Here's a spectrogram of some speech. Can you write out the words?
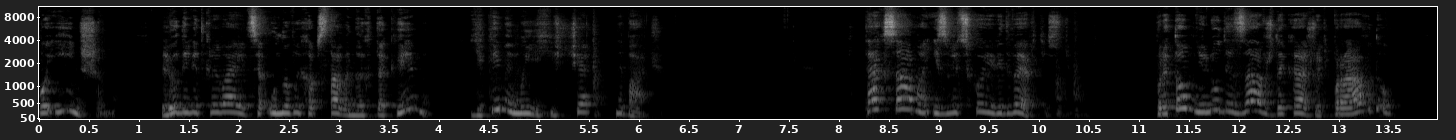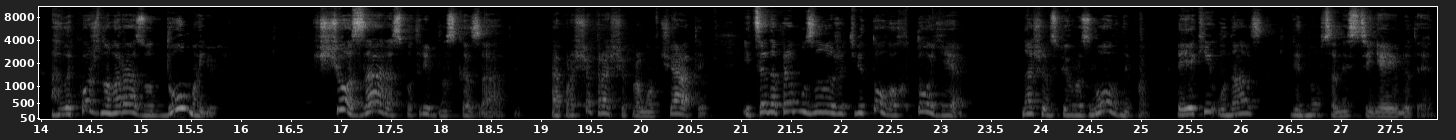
по-іншому. Люди відкриваються у нових обставинах такими, якими ми їх іще не бачили. Так само і з людською відвертістю. Притомні люди завжди кажуть правду, але кожного разу думають, що зараз потрібно сказати, а про що краще промовчати. І це напряму залежить від того, хто є нашим співрозмовником і які у нас відносини з цією людиною.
